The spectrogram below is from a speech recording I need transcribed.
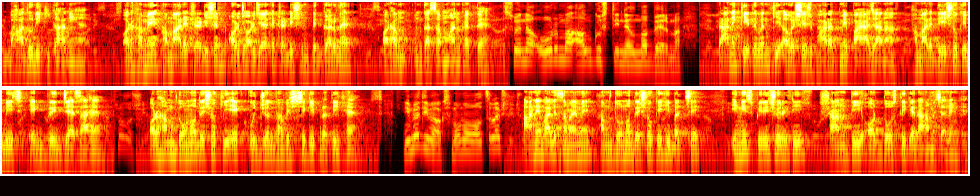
बहादुरी की कहानी है। और हमें हमारे ट्रेडिशन और जॉर्जिया के ट्रेडिशन पे गर्व है और हम उनका सम्मान करते हैं। रानी केतवन की अवशेष भारत में पाया जाना हमारे देशों के बीच एक ब्रिज जैसा है। और हम दोनों देशों की एक उज्जवल भविष्य की प्रतीक है। आने वाले समय में हम दोनों देशों के ही बच्चे, इन्हीं स्पिरिचुअलिटी शांति और दोस्ती के राह में चलेंगे।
